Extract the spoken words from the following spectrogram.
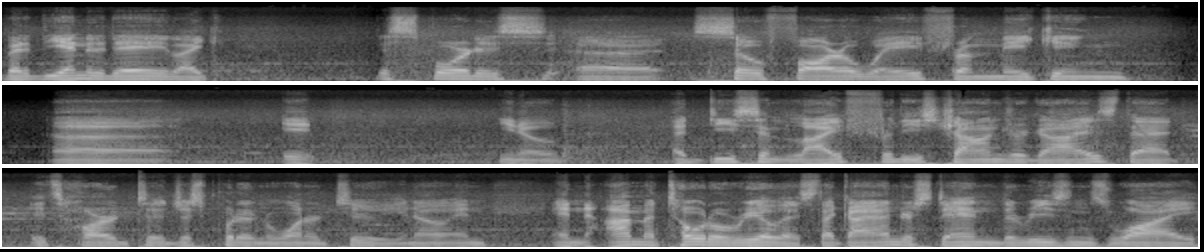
but at the end of the day, like the sport is uh, so far away from making uh, it, you know, a decent life for these challenger guys that it's hard to just put it in one or two, you know. And and I'm a total realist. Like I understand the reasons why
